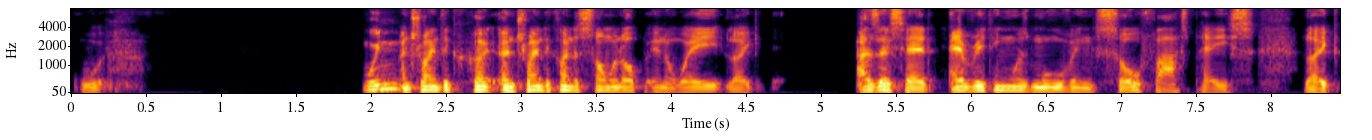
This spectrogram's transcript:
when and trying to and trying to kind of sum it up in a way like as I said, everything was moving so fast pace. Like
